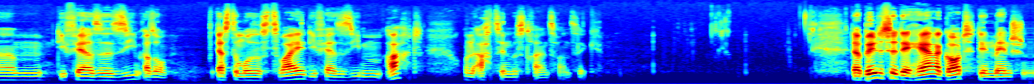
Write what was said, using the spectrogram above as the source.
ähm, die Verse 7, also 1. Moses 2, die Verse 7, 8 und 18 bis 23. Da bildete der Herr Gott den Menschen.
